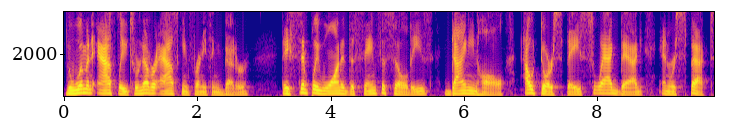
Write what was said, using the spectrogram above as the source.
the women athletes were never asking for anything better. They simply wanted the same facilities, dining hall, outdoor space, swag bag, and respect.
